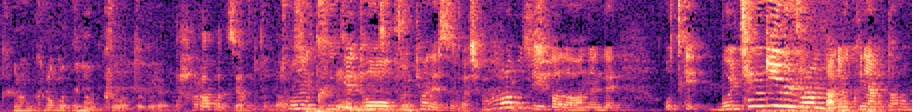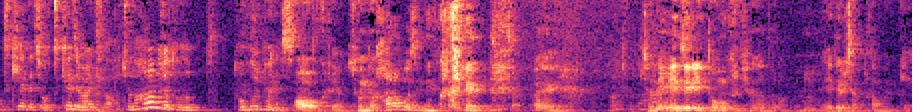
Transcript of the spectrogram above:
그런 그런 것들이. 아, 그것도 그랬는데 할아버지 한 분 나왔어. 저는 그게 더 진짜. 불편했어요. 맞아. 저 할아버지가 나왔는데 어떻게 뭘 챙기는 사람도 아니고 그냥 난 어떻게 해야 되지 어떻게 해야 되지 하니까 아, 저는 할아버지가 더, 더 불편했어요. 어 그래요. 저는 할아버지는 그렇게. 네. 저는 애들이 너무 불편하더라고요. 음. 애들 자꾸 나오는 게.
